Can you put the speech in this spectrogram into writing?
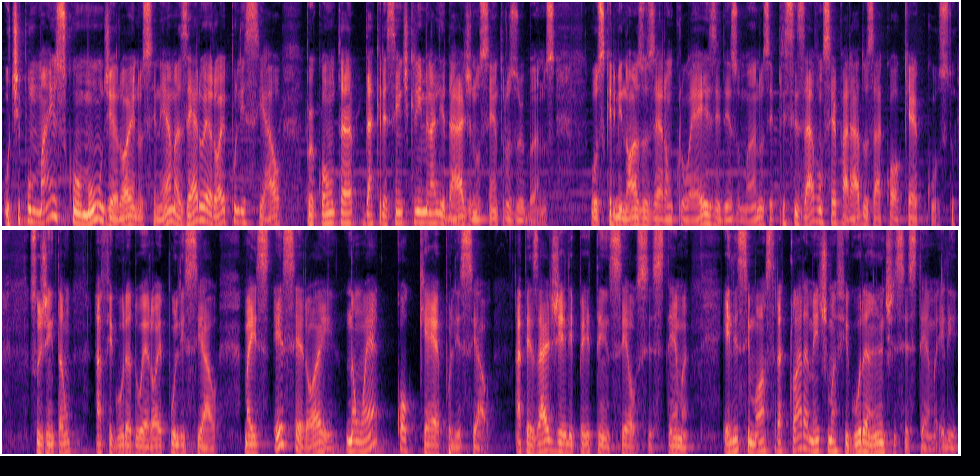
o tipo mais comum de herói nos cinemas era o herói policial, por conta da crescente criminalidade nos centros urbanos. Os criminosos eram cruéis e desumanos e precisavam ser parados a qualquer custo. Surge então a figura do herói policial. Mas esse herói não é qualquer policial. Apesar de ele pertencer ao sistema, ele se mostra claramente uma figura antissistema. Ele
